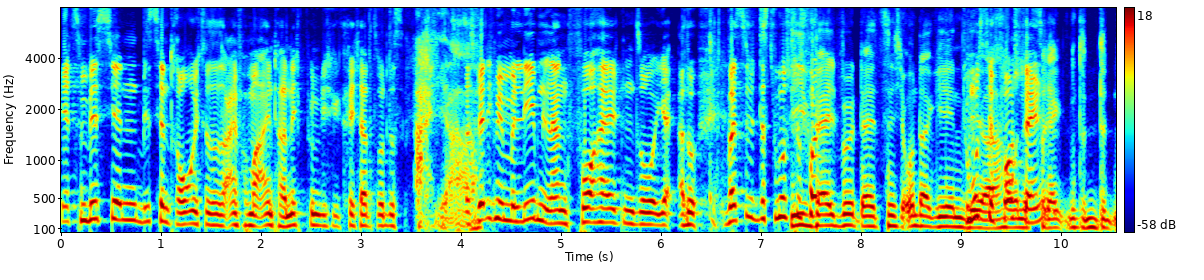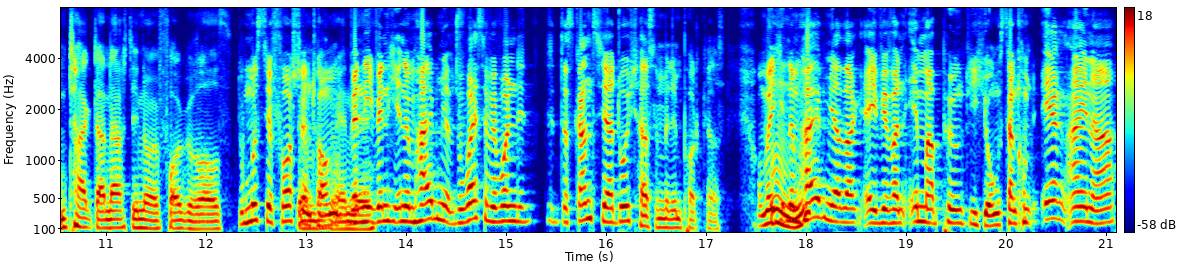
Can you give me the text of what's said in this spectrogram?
jetzt ein bisschen, bisschen traurig, dass es einfach mal einen Tag nicht pünktlich gekriegt hat. So das, Ach ja. das werde ich mir mein Leben lang vorhalten. So, ja, also, weißt du, das, du musst dir die Welt wird jetzt nicht untergehen. Du musst dir vorstellen- direkt einen, Tag danach die neue Folge raus. Du musst dir vorstellen, Ja, Tom, wenn ich, wenn ich in einem halben Jahr, du weißt ja, wir wollen das ganze Jahr durchhassen mit dem Podcast. Und wenn ich in einem Mhm. halben Jahr sage, ey, wir waren immer pünktlich, Jungs, dann kommt irgendeiner,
